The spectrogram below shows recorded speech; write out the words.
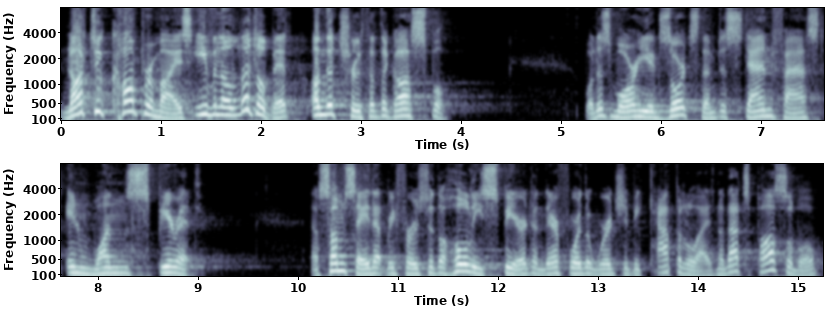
not to compromise even a little bit on the truth of the gospel. What is more, he exhorts them to stand fast in one spirit. Now, some say that refers to the Holy Spirit, and therefore the word should be capitalized. Now, that's possible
